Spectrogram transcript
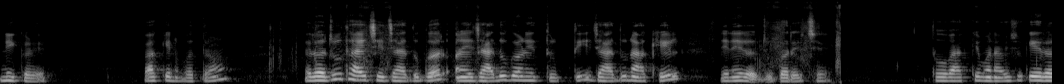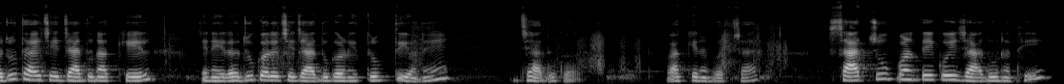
નીકળે. વાક્ય નંબર ત્રણ. રજૂ થાય છે જાદુગર અને જાદુગરની તૃપ્તિ જાદુના ખેલ જેને રજૂ કરે છે. તો વાક્ય બનાવીશું કે રજૂ થાય છે જાદુના ખેલ જેને રજૂ કરે છે જાદુગરની તૃપ્તિ અને જાદુગર. વાક્ય નંબર ચાર. સાચું પણ તે કોઈ જાદુ નથી.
